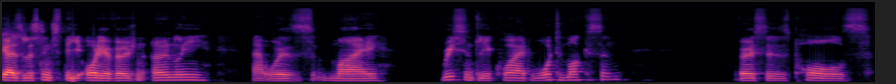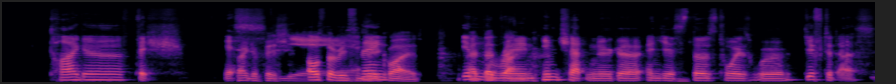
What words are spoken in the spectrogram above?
You guys listening to the audio version only, that was my recently acquired water moccasin versus Paul's tiger fish. Yes, Tiger fish. Also recently Playing acquired. in at the that time. rain in Chattanooga, and yes, those toys were gifted us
